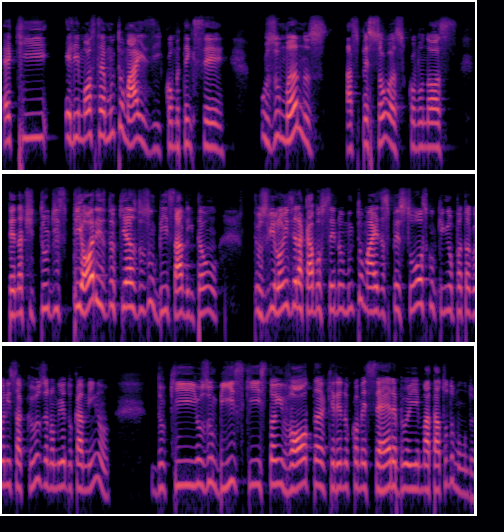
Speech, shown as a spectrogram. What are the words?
é que ele mostra muito mais e como tem que ser os humanos, as pessoas como nós, tendo atitudes piores do que as do zumbi, sabe? Então, os vilões ele acabam sendo muito mais as pessoas com quem o protagonista cruza no meio do caminho do que os zumbis que estão em volta querendo comer cérebro e matar todo mundo.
